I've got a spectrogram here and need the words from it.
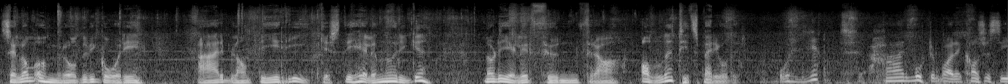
Selv om området vi går i, er blant de rikeste i hele Norge når det gjelder funn fra alle tidsperioder. Og rett her borte, bare kanskje si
